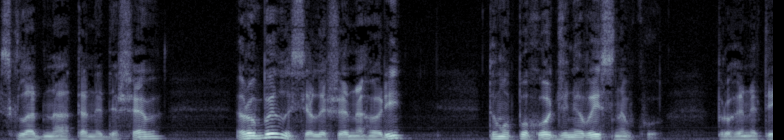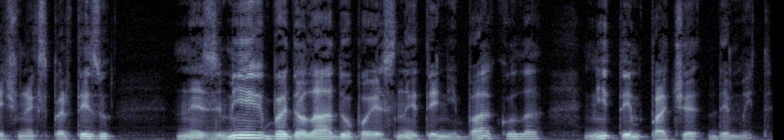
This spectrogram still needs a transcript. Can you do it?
складна та недешева, робилася лише на горі, тому походження висновку про генетичну експертизу не зміг би до ладу пояснити ні Бакула, ні тим паче Демит.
